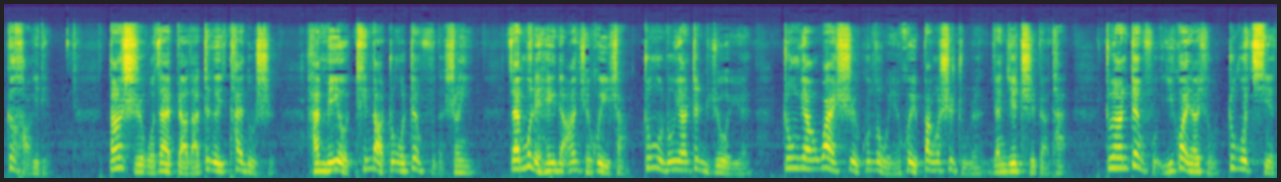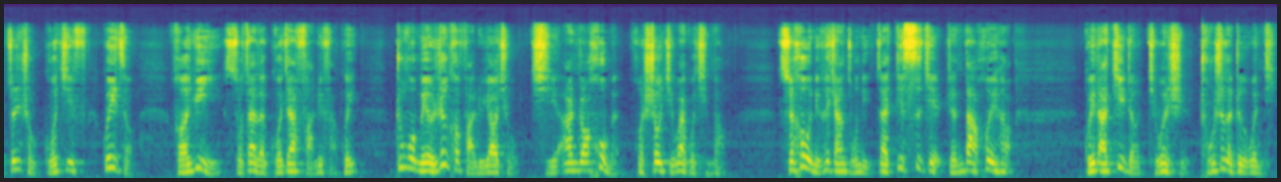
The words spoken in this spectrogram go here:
更好一点。当时我在表达这个态度时。还没有听到中国政府的声音。在慕尼黑的安全会议上，中共中央政治局委员、中央外事工作委员会办公室主任杨洁篪表态：中央政府一贯要求中国企业遵守国际规则和运营所在的国家法律法规。中国没有任何法律要求企业安装后门或收集外国情报。随后，李克强总理在第四届人大会上回答记者提问时，重申了这个问题。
